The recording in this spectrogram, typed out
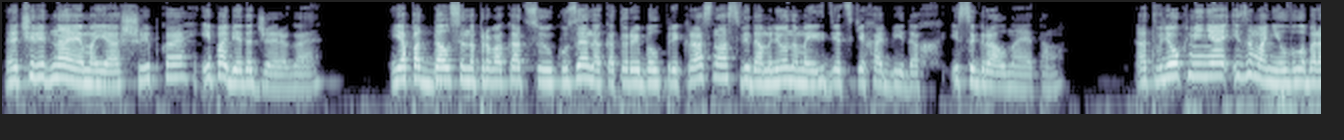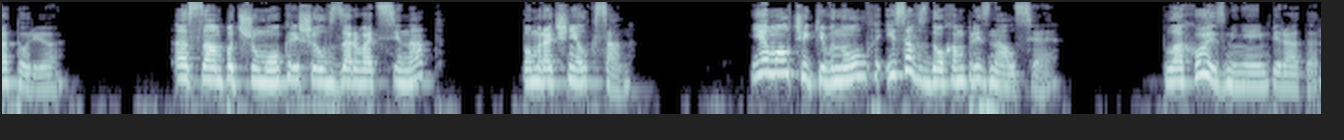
Очередная моя ошибка и победа Джерага. Я поддался на провокацию кузена, который был прекрасно осведомлен о моих детских обидах, и сыграл на этом. Отвлек меня и заманил в лабораторию. А сам под шумок решил взорвать Сенат? Помрачнел Ксан. Я молча кивнул и со вздохом признался. «Плохой из меня император.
